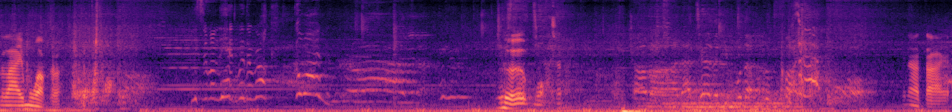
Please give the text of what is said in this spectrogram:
ละลายหมวกเหรอ Hit him on the head with a rock. Go on. เออหมวกฉันไม่น่าตายอะ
